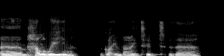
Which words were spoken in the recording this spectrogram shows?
um, Halloween. I got invited to the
